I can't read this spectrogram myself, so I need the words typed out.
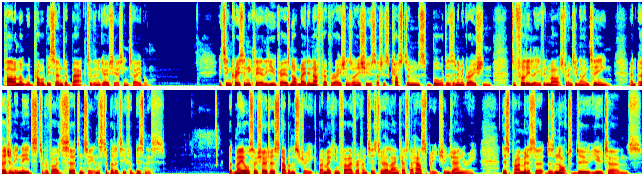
Parliament would probably send her back to the negotiating table it's increasingly clear the UK has not made enough preparations on issues such as customs, borders, and immigration to fully leave in March 2019, and urgently needs to provide certainty and stability for business. But May also showed her stubborn streak by making five references to her Lancaster House speech in January. This Prime Minister does not do U turns.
